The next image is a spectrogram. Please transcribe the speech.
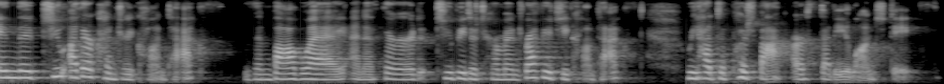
In the two other country contexts, Zimbabwe and a third to be determined refugee context, we had to push back our study launch dates.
